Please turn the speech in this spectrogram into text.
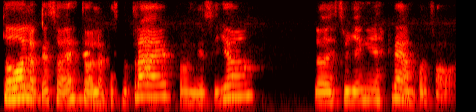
Todo lo que eso es, todo lo que eso trae, por un sillón, lo destruyen y descrean, por favor.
